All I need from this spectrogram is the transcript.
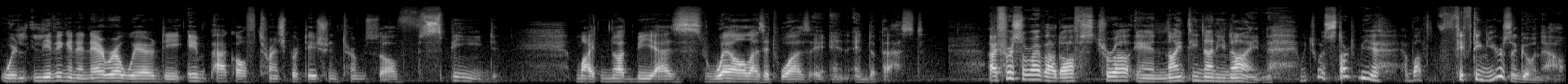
We're living in an era where the impact of transportation in terms of speed might not be as well as it was in, in the past. I first arrived at Hofstra in 1999, which was starting to be uh, about 15 years ago now.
